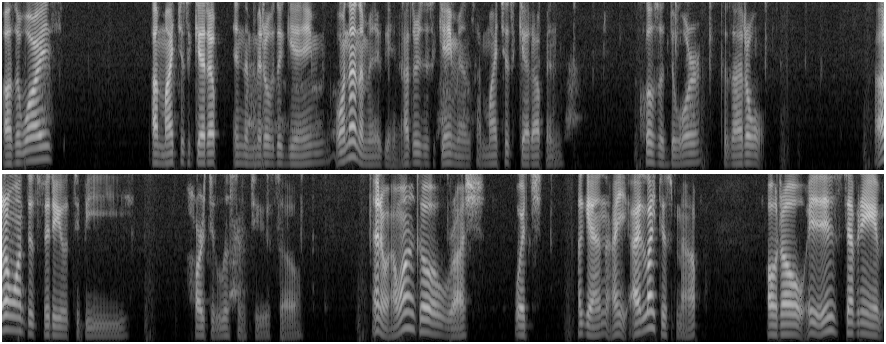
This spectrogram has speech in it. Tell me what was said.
Otherwise, I might just get up in the middle of the game. Well, not in the middle of the game. After this game ends, I might just get up and close the door because I don't I don't want this video to be hard to listen to. So anyway, I want to go rush, which again, I I like this map. Although it is definitely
